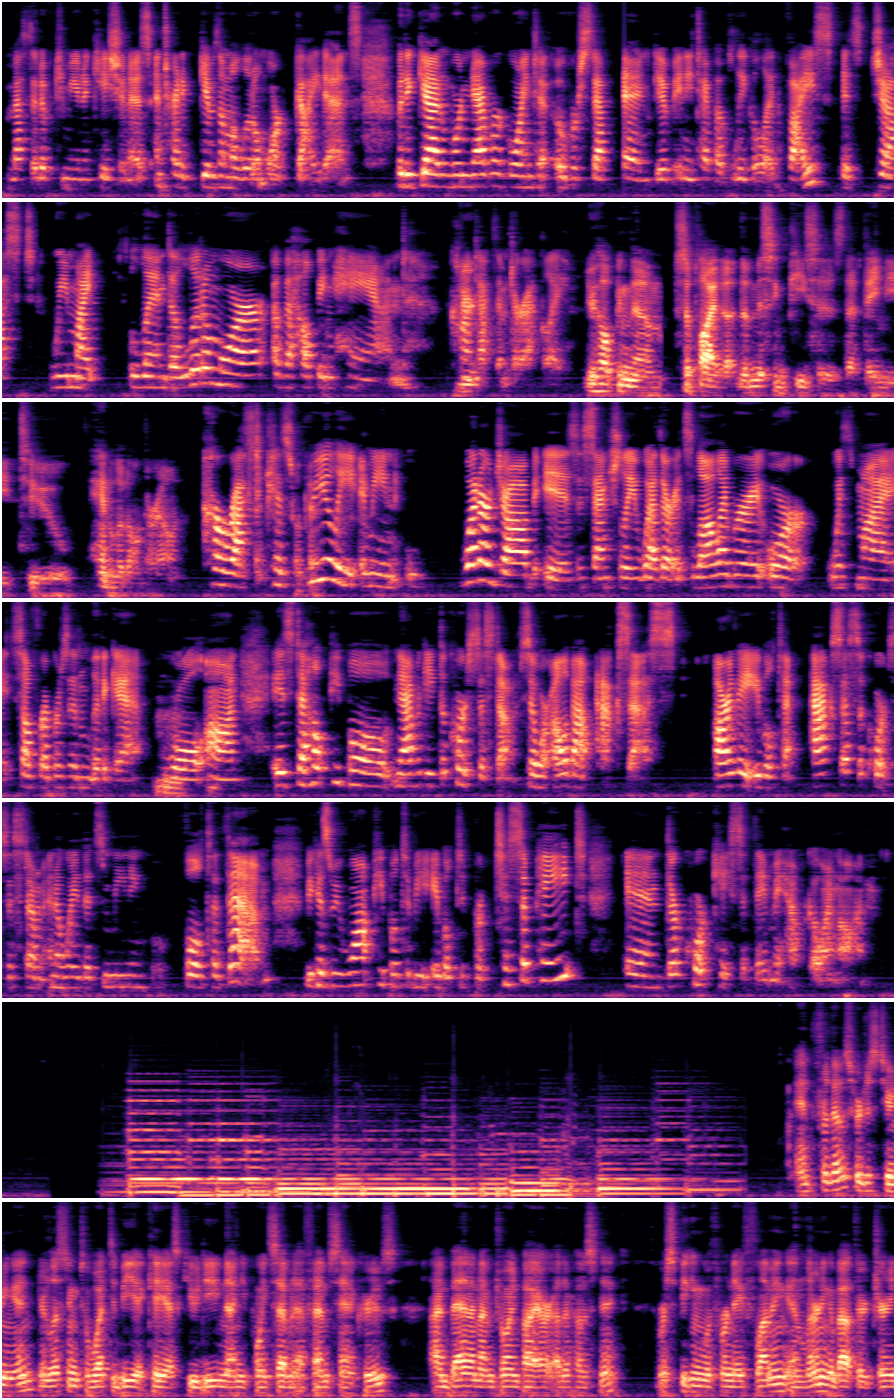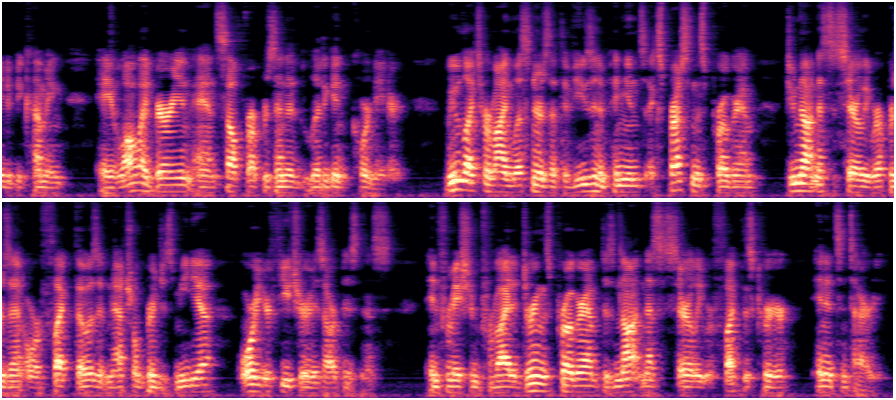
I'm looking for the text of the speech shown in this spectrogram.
method of communication is and try to give them a little more guidance but again, we're never going to overstep and give any type of legal advice. It's just we might lend a little more of a helping hand, contact them directly. You're helping them supply the, the missing pieces that they need to handle it on their own. Correct. Because okay. really, I mean, what our job is essentially, whether it's law library or with my self represented litigant Mhm. role on, is to help people navigate the court system. So we're all about access. Are they able to access the court system in a way that's meaningful to them? Because we want people to be able to participate in their court case that they may have going on. And for those who are just tuning in, you're listening to What to Be at KSQD 90.7 FM Santa Cruz. I'm Ben and I'm joined by our other host, Nick. We're speaking with Renee Fleming and learning about their journey to becoming a law librarian and self represented litigant coordinator. We would like to remind listeners that the views and opinions expressed in this program do not necessarily represent or reflect those of Natural Bridges Media or Your Future is Our Business. Information provided during this program does not necessarily reflect this career in its entirety.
